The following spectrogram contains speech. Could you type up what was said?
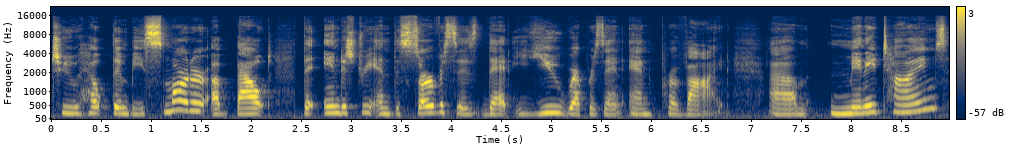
to help them be smarter about the industry and the services that you represent and provide. Um, many times,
